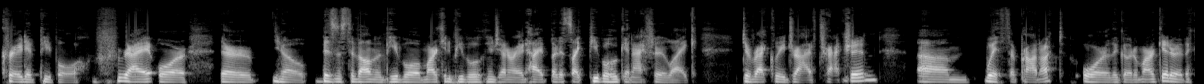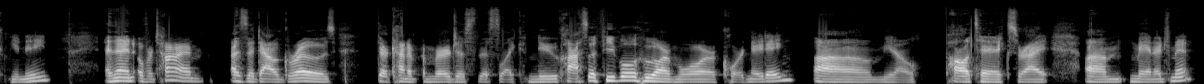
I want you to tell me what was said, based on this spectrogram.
creative people, right? Or they're, you know, business development people, marketing people who can generate hype, but it's like people who can actually like directly drive traction um, with the product or the go to market or the community. And then over time, as the DAO grows, there kind of emerges this like new class of people who are more coordinating um you know politics right um management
